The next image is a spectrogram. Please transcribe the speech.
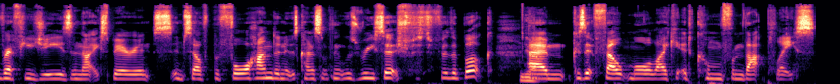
refugees and that experience himself beforehand and it was kind of something that was researched for the book yeah. um because it felt more like it had come from that place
